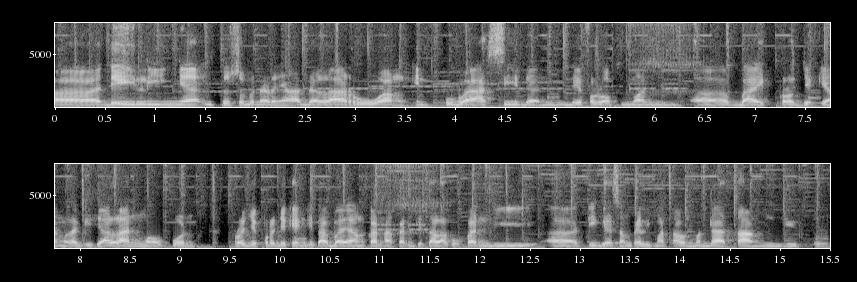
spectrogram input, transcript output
uh, daily-nya itu sebenarnya adalah ruang inkubasi dan development uh, baik proyek yang lagi jalan maupun proyek-proyek yang kita bayangkan akan kita lakukan di uh, eh, 3 sampai 5 tahun mendatang gitu.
